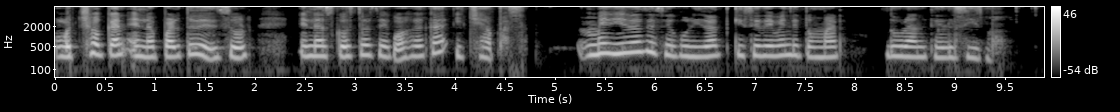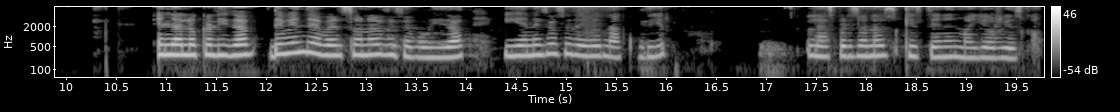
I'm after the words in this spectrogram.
o chocan en la parte del sur, en las costas de Oaxaca y Chiapas. Medidas de seguridad que se deben de tomar durante el sismo. En la localidad deben de haber zonas de seguridad y en eso se deben acudir las personas que estén en mayor riesgo.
